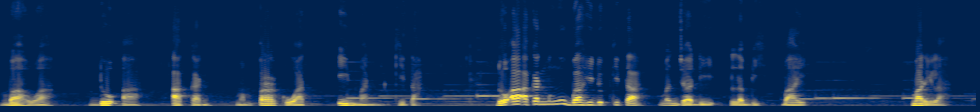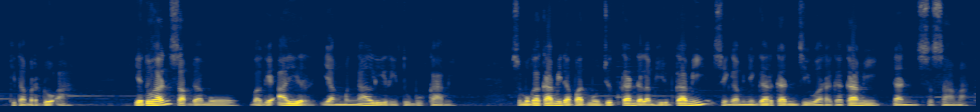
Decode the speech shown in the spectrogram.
bahwa doa akan memperkuat iman kita. Doa akan mengubah hidup kita menjadi lebih baik. Marilah kita berdoa Ya Tuhan, sabdamu bagai air yang mengaliri tubuh kami. Semoga kami dapat mewujudkan dalam hidup kami sehingga menyegarkan jiwa raga kami dan sesama.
